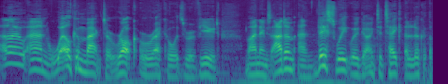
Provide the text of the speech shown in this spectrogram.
Hello and welcome back to Rock Records Reviewed. My name's Adam, and this week we're going to take a look at the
